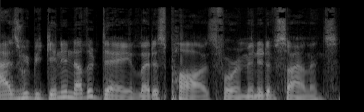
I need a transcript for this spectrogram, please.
As we begin another day, let us pause for a minute of silence.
